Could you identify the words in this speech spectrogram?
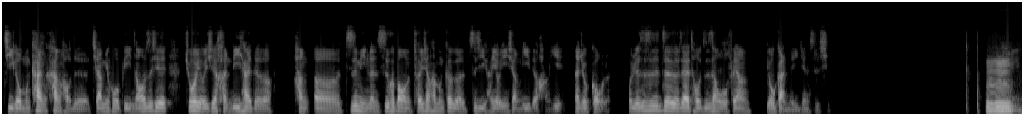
几个我们看看好的加密货币，然后这些就会有一些很厉害的行呃知名人士会帮我们推向他们各个自己很有影响力的行业，那就够了。我觉得这是这个在投资上我非常有感的一件事情。嗯哼，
